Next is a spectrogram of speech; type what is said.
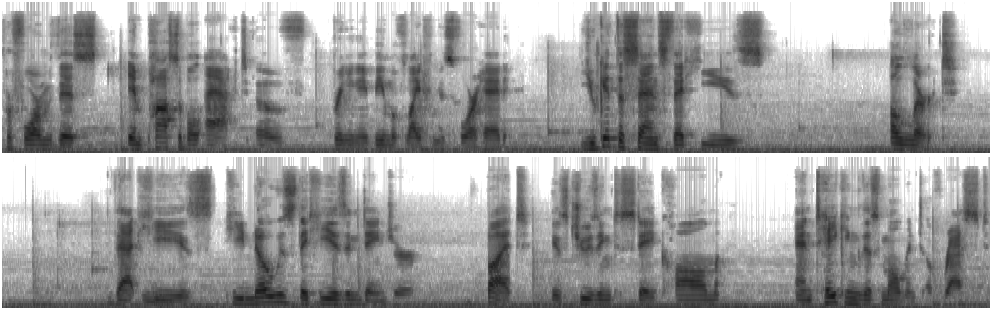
perform this impossible act of bringing a beam of light from his forehead, you get the sense that he's alert. That hmm. he's he knows that he is in danger, but is choosing to stay calm and taking this moment of rest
